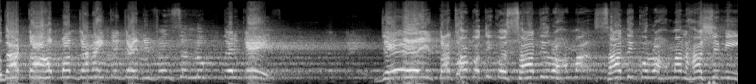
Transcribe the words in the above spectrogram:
উদারত আহ্বান জানাইতে চাই ডিফেন্সের লোকদেরকে যে এই তথাকথিত সাদি রহমান, সাদিকুর রহমান হাসিমি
